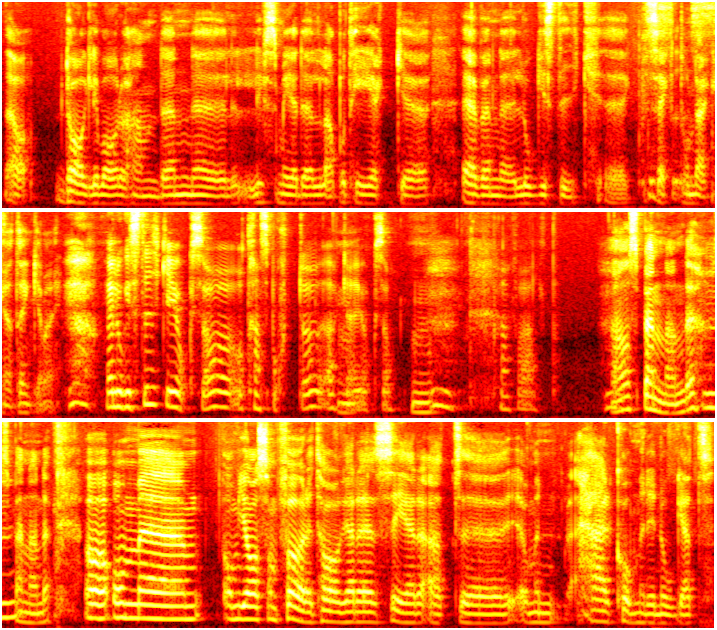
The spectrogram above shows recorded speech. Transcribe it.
ja, dagligvaruhandeln, eh, livsmedel, apotek, eh, även logistiksektorn där kan jag tänka mig. Ja, logistik är ju också och transporter ökar mm. ju också. Mm. mm. Framförallt. Ja, spännande. Mm. spännande. Om, eh, om jag som företagare ser att ja, men här kommer det nog att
